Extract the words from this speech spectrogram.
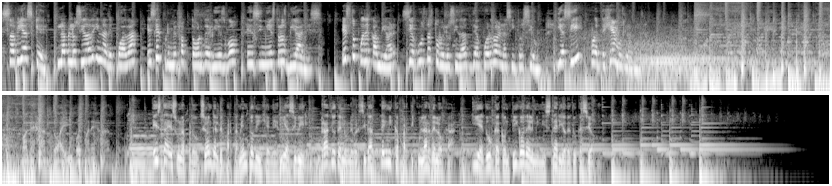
¿Sabías que la velocidad inadecuada es el primer factor de riesgo en siniestros viales? Esto puede cambiar si ajustas tu velocidad de acuerdo a la situación y así protegemos la vida. Manejando ahí, voy manejando. Esta es una producción del Departamento de Ingeniería Civil, Radio de la Universidad Técnica Particular de Loja y Educa Contigo del Ministerio de Educación.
